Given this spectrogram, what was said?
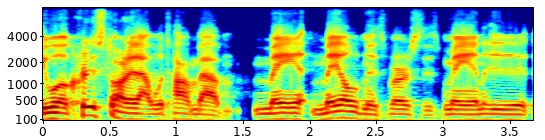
Well, Chris started out with talking about man, maleness versus manhood,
